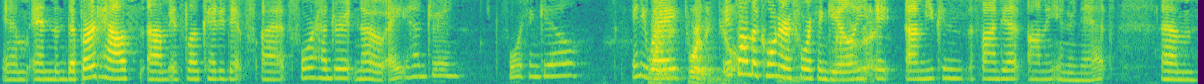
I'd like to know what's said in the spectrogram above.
And, and the birdhouse um, is located at uh, 400, no, 800 4th and Gill. Anyway, Fourth- Fourth and Gill. it's on the corner of 4th and Gill. Right. It, um, you can find it on the internet. Um,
